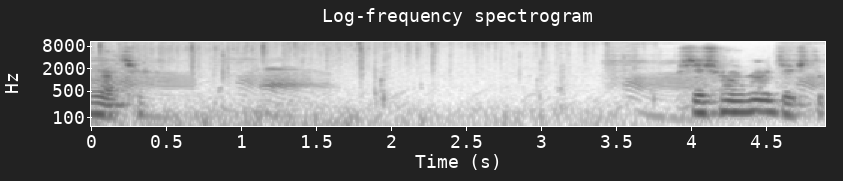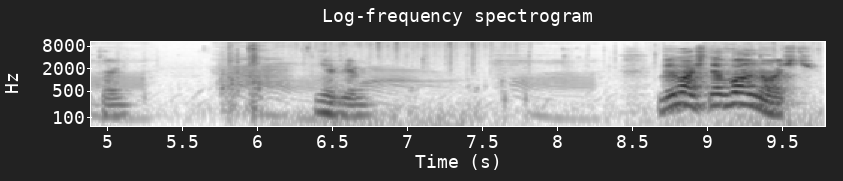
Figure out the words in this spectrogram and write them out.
O ja cię. Przecież on był gdzieś tutaj. Nie wiem. Wyłaź na wolność!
